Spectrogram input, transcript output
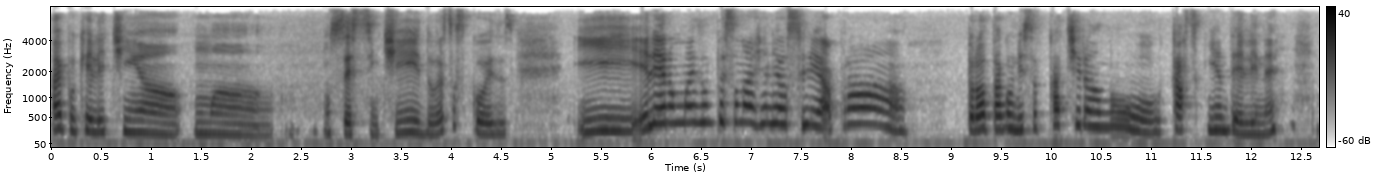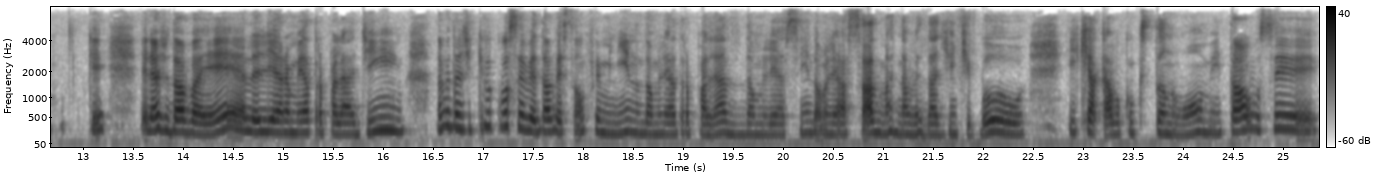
aí porque ele tinha uma um sexto sentido, essas coisas. E ele era mais um personagem ali auxiliar pra protagonista ficar tirando casquinha dele, né? porque ele ajudava ela, ele era meio atrapalhadinho. Na verdade, aquilo que você vê da versão feminina, da mulher atrapalhada, da mulher assim, da mulher assada, mas na verdade gente boa e que acaba conquistando o homem e tal, você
